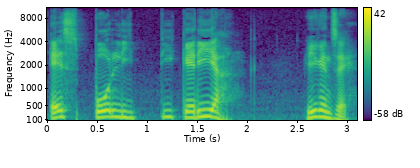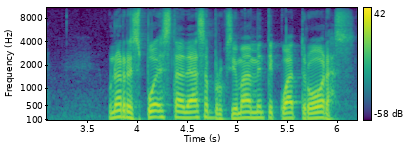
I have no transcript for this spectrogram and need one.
es politiquería. Fíjense, una respuesta de hace aproximadamente cuatro horas.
